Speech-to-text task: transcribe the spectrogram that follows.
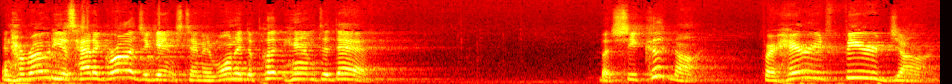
And Herodias had a grudge against him and wanted to put him to death. But she could not, for Herod feared John,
